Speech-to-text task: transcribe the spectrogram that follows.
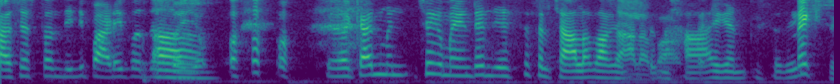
రాసేస్తాను దీన్ని పాడైపోతుంది కానీ మంచిగా మెయింటైన్ చేస్తే అసలు చాలా బాగా హాయిగా అనిపిస్తుంది. నెక్స్ట్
